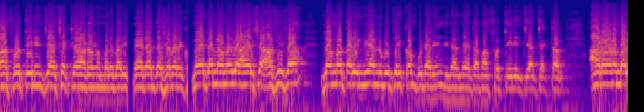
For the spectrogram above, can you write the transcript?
পাসপোর্ট তিন ইঞ্চি আর সেক্টর আঠারো নম্বরের বাড়ি। মেয়েটার দেশে বাড়ি। মেয়েটার নাম হলো আয়েশা আফিফা। জন্ম তারিখ নিরানব্বইতে কম্পিউটার ইঞ্জিনিয়ার মেয়েটা পাসপোর্ট তিন ইঞ্চি আর সেক্টর আঠারো নম্বর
